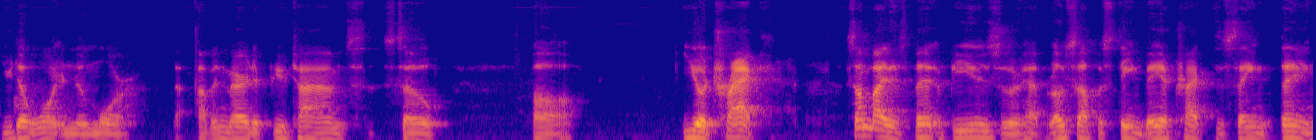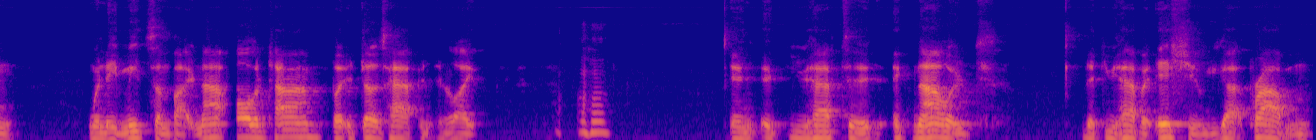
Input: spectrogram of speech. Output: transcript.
you don't want to know more. I've been married a few times, so uh, you attract somebody that's been abused or have low self-esteem. They attract the same thing when they meet somebody. Not all the time, but it does happen in life. hmm and it, you have to acknowledge that you have an issue, you got a problem,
